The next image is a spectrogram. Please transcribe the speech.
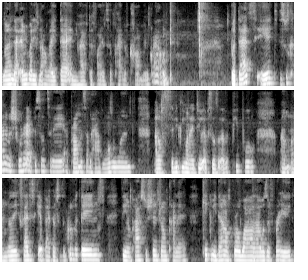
learn that everybody's not like that and you have to find some kind of common ground. But that's it. This was kind of a shorter episode today. I promise I'm gonna have longer ones, uh, specifically when I do episodes with other people. I'm really excited to get back into the groove of things. The imposter syndrome kind of kicked me down for a while. I was afraid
